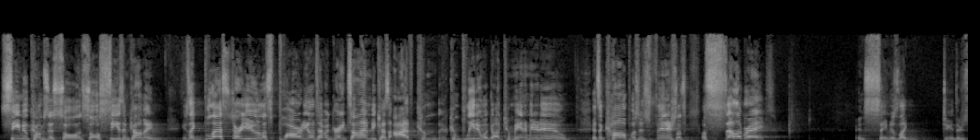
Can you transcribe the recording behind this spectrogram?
Samuel comes to Saul, and Saul sees him coming. He's like, Blessed are you. Let's party. Let's have a great time because I've com- completed what God commanded me to do. It's accomplished. It's finished. Let's, let's celebrate. And Samuel's like, Dude, there's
